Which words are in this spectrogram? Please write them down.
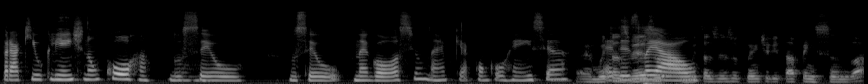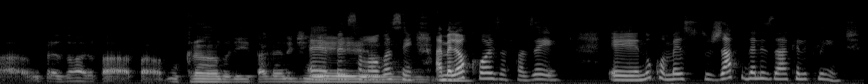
para que o cliente não corra no uhum. seu no seu negócio, né? Porque a concorrência é, é desleal. Vezes, muitas vezes o cliente ele tá pensando, ah, o empresário tá, tá lucrando ali, tá ganhando dinheiro. É, pensa logo assim. A melhor coisa a fazer é, no começo, tu já fidelizar aquele cliente.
